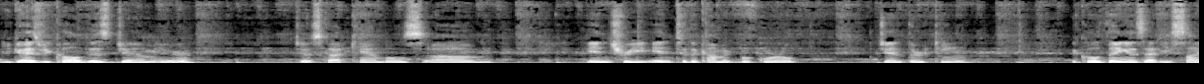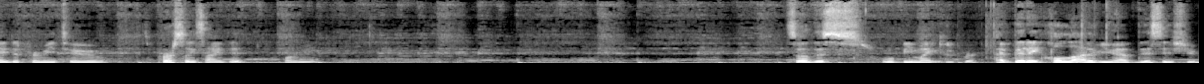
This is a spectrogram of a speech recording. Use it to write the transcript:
you guys recall this gem here, Jeff Scott Campbell's um, entry into the comic book world, Gen 13. The cool thing is that he signed it for me too. Personally signed it for me. So this will be my keeper. I bet a whole lot of you have this issue.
